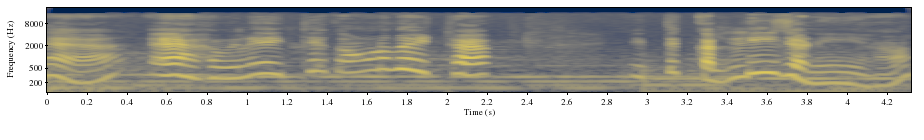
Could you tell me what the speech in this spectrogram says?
ਹੈ? ਇਹ ਵੇਲੇ ਇੱਥੇ ਕੌਣ ਬੈਠਾ? ਇੱਥੇ ਕੱਲੀ ਜਣੀ ਆ।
